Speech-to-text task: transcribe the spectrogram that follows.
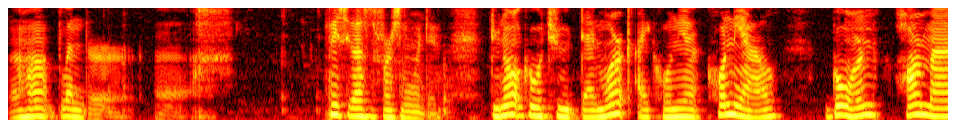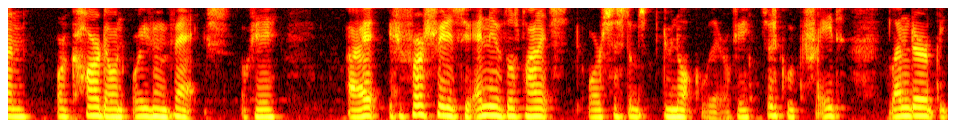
uh huh, blender. Uh, basically, that's the first thing we do. Do not go to Denmark, Iconia, Conial, Gorn, Harman, or Cardon, or even Vex. Okay, all right. If you first traded to any of those planets or systems, do not go there. Okay, just go trade, blender, be,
